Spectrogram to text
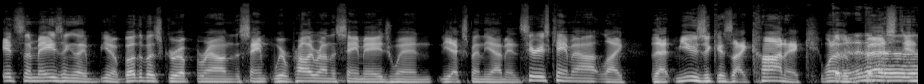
it's amazing. Like, you know, both of us grew up around the same. We were probably around the same age when the X Men the animated series came out. Like that music is iconic. One of the best. in-.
